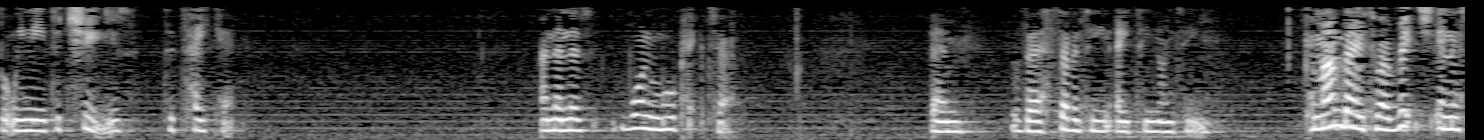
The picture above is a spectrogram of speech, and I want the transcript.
but we need to choose to take it. And then there's one more picture. Um, verse 17, 18, 19. Command those who are rich in this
